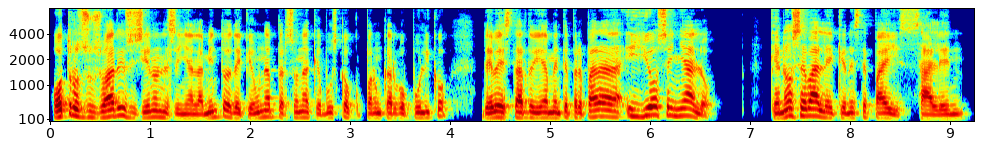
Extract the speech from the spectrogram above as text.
Otros usuarios hicieron el señalamiento de que una persona que busca ocupar un cargo público debe estar debidamente preparada. Y yo señalo que no se vale que en este país salen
